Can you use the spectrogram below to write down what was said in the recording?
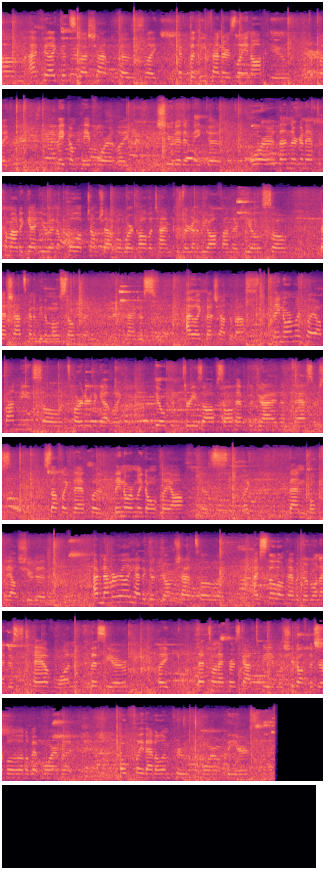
Um, I feel like it's the best shot because like if the defender's laying off you, like make them pay for it, like shoot it and make it, or then they're gonna have to come out and get you, and a pull-up jump shot will work all the time because they're gonna be off on their heels. So that shot's gonna be the most open, and I just I like that shot the best. They normally play up on me, so it's harder to get like the open threes off. So I'll have to drive and pass or stuff like that. But they normally don't lay off because like then hopefully I'll shoot it. I've never really had a good jump shot, so like I still don't have a good one. I just have one this year. Like that's when I first got to be able to shoot off the dribble a little bit more, but hopefully that'll improve more over the years.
